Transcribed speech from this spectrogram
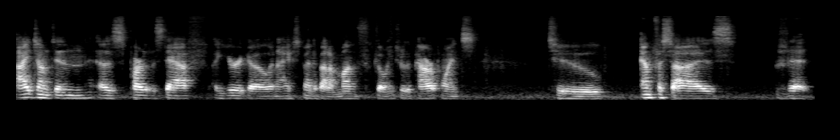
I jumped in as part of the staff a year ago, and I spent about a month going through the PowerPoints to emphasize that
